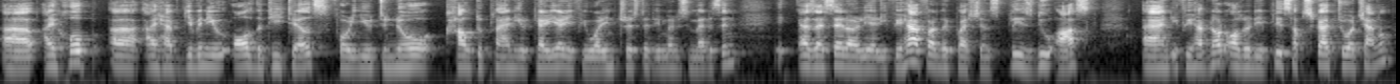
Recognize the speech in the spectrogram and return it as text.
Uh, I hope uh, I have given you all the details for you to know how to plan your career if you are interested in emergency medicine. As I said earlier, if you have further questions, please do ask. And if you have not already, please subscribe to our channel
